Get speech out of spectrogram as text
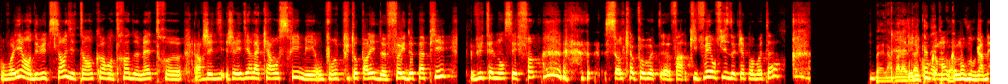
Vous voyez, en début de séance, ils étaient encore en train de mettre. euh, alors, j'ai dit- j'allais dire la carrosserie, mais on pourrait plutôt parler de feuilles de papier, vu tellement c'est fin sur le capot moteur, enfin, qui fait office de capot moteur. Ben, l'emballage Et du coup, canette, comment, quoi. comment vous regardez?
